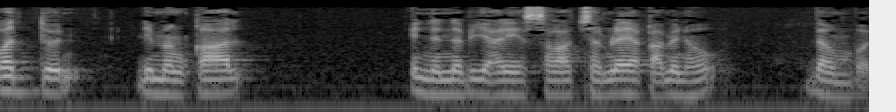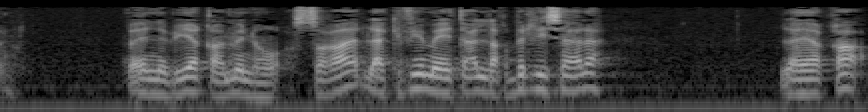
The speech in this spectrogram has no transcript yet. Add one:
رد لمن قال إن النبي عليه الصلاة والسلام لا يقع منه ذنب. فإن النبي يقع منه الصغائر لكن فيما يتعلق بالرسالة لا يقع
